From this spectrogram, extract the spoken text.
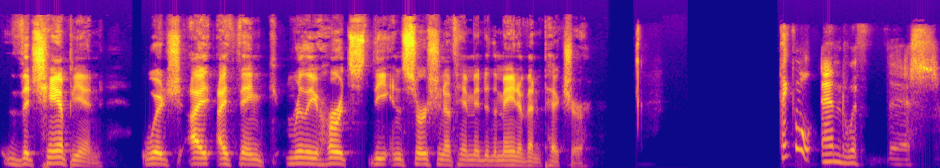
the champion which i i think really hurts the insertion of him into the main event picture I think we'll end with this.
